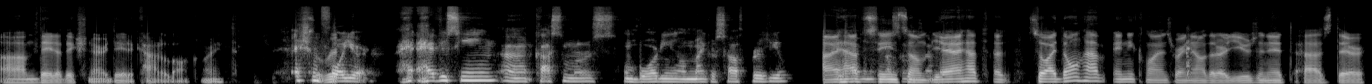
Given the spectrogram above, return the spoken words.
um, data dictionary, data catalog, right? Question so, for have you seen uh, customers onboarding on Microsoft Purview? I have seen some. Yeah, I have. Uh, so I don't have any clients right now that are using it as their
